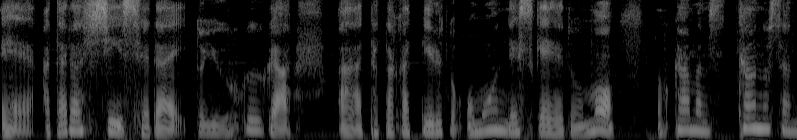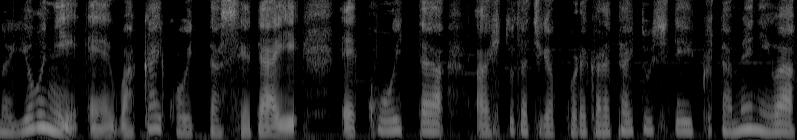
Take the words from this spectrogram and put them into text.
えー新しい世代という風があ戦っていると思うんですけれども、川野さんのように、えー若いこういった世代、えーこういった人たちがこれから台頭していくためには、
